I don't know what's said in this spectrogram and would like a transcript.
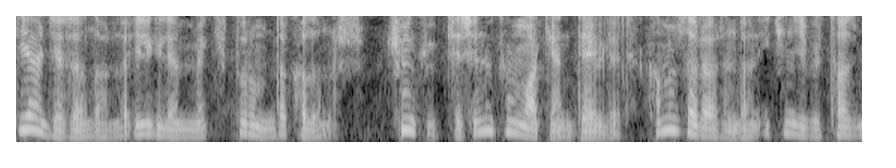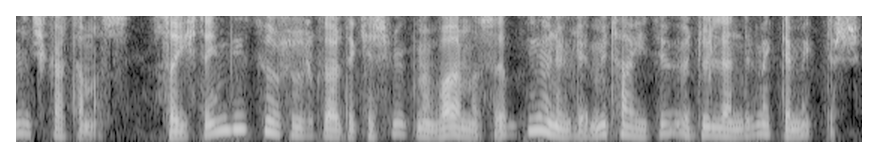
diğer cezalarla ilgilenmek durumunda kalınır. Çünkü kesin hüküm varken devlet kamu zararından ikinci bir tazmin çıkartamaz. Sayıştay'ın büyük yolsuzluklarda kesin hükmü varması bu yönüyle müteahhiti ödüllendirmek demektir.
